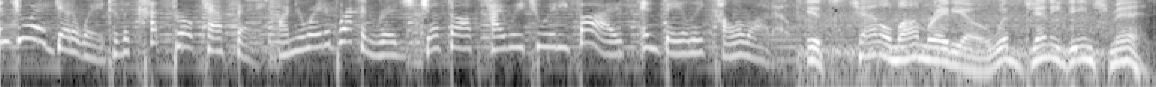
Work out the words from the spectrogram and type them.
enjoy a getaway to the Cutthroat Cafe on your way to Breckenridge, just off Highway 285 in Bailey, Colorado. It's Channel Mom Radio with Jenny Dean Schmidt.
